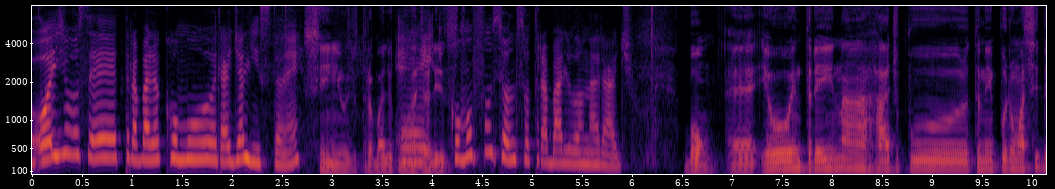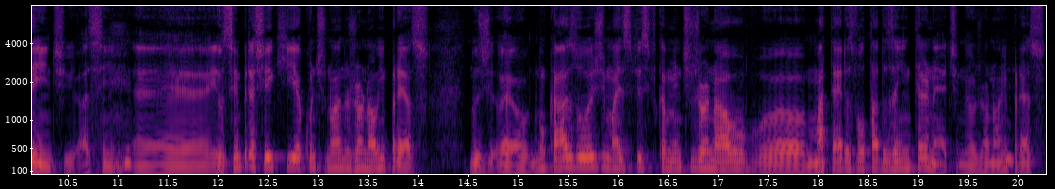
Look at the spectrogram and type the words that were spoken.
hoje você trabalha como radialista, né? Sim, hoje trabalho como É, radialista. como funciona o seu trabalho lá na rádio? Bom, é, eu entrei na rádio por, também por um acidente, assim. É, eu sempre achei que ia continuar no jornal impresso. No, é, no caso, hoje, mais especificamente, jornal, ah, matérias voltadas à internet, né? O jornal impresso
